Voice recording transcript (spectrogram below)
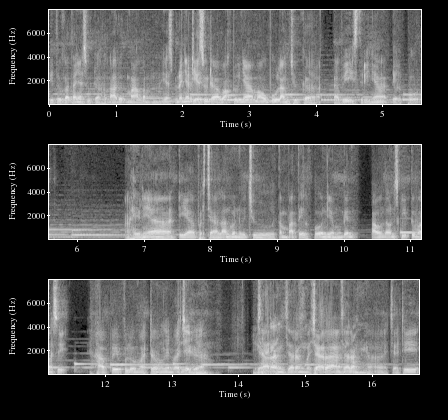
Itu katanya sudah larut malam. Ya sebenarnya dia sudah waktunya mau pulang juga tapi istrinya telepon akhirnya dia berjalan menuju tempat telepon ya mungkin tahun-tahun segitu masih HP belum ada mungkin Pak Cek ya. Jarang, jarang, masih jarang. Jarang. Uh, jadi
